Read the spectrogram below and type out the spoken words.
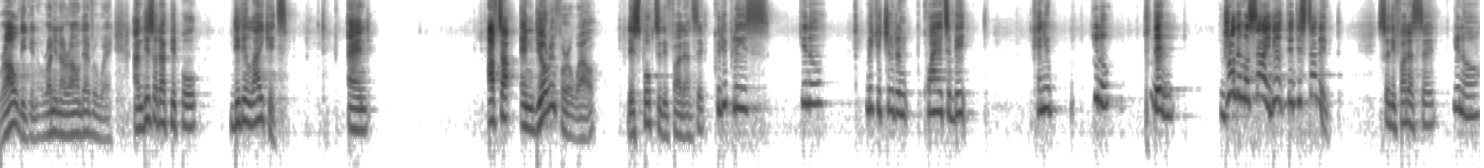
rowdy, you know, running around everywhere. And these other people didn't like it. And after enduring for a while, they spoke to the father and said, Could you please, you know, make your children quiet a bit? Can you, you know, put them, draw them aside? They're, they're disturbing. So the father said, You know,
